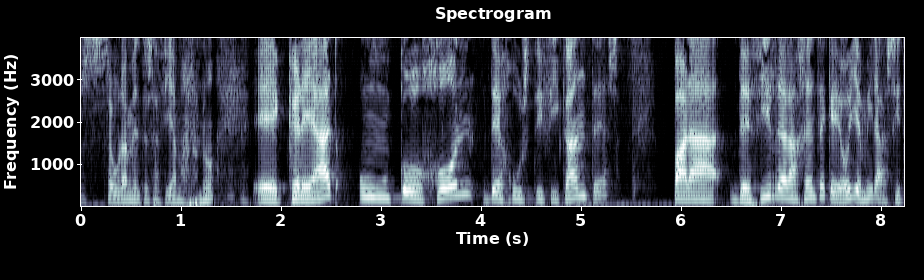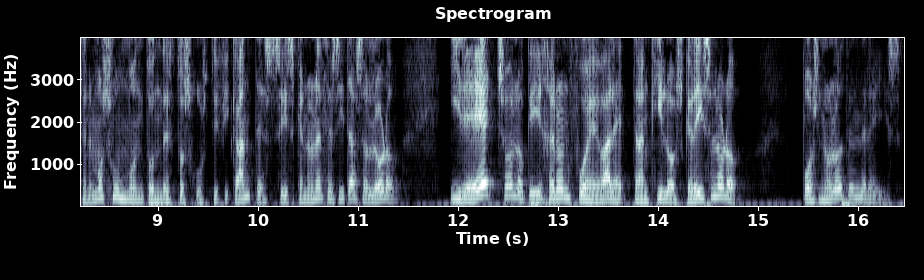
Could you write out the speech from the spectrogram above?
seguramente se hacía mano, ¿no? Eh, cread un cojón de justificantes para decirle a la gente que, oye, mira, si tenemos un montón de estos justificantes, si es que no necesitas el oro. Y de hecho, lo que dijeron fue, vale, tranquilos, ¿queréis el oro? Pues no lo tendréis.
